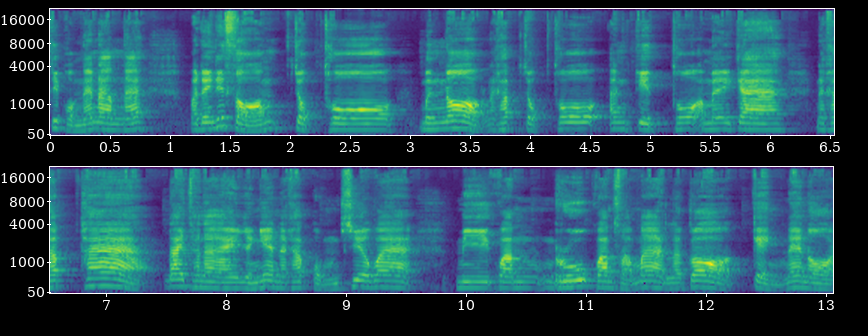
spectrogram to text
ที่ผมแนะนำนะประเด็นที่ 2 จบโทเมืองนอกนะครับ จบโทอังกฤษโทอเมริกา นะครับถ้าได้ทนายอย่างเงี้ยนะครับ ผมเชื่อว่ามีความรู้ความสามารถแล้วก็เก่งแน่นอน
